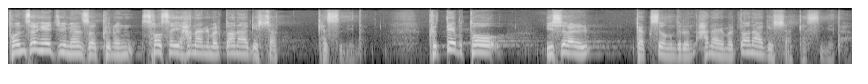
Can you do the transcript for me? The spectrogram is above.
번성해지면서 그는 서서히 하나님을 떠나기 시작했습니다. 그때부터 이스라엘 백성들은 하나님을 떠나기 시작했습니다.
